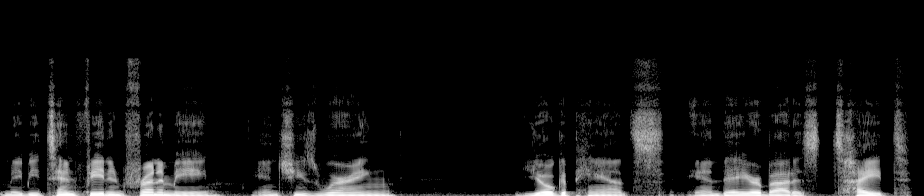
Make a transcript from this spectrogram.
maybe ten feet in front of me, and she's wearing yoga pants, and they are about as tight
